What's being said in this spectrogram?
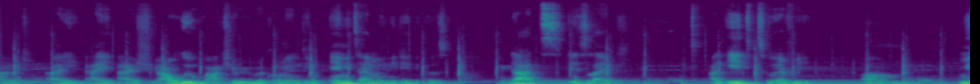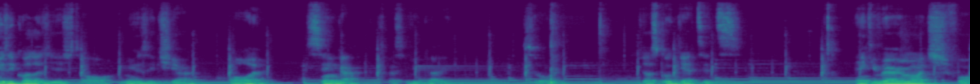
and I I I, sh- I will actually recommend him anytime, any day because that is like an aid to every um, musicologist or musician or singer specifically. So just go get it. Thank you very much for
